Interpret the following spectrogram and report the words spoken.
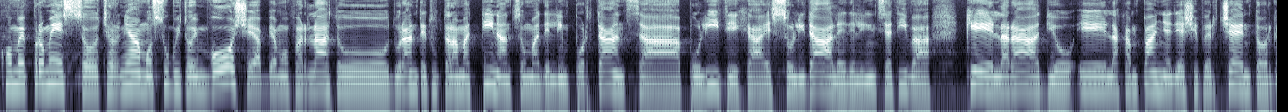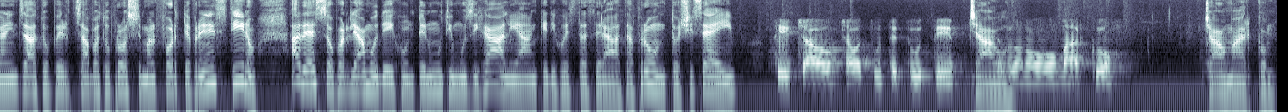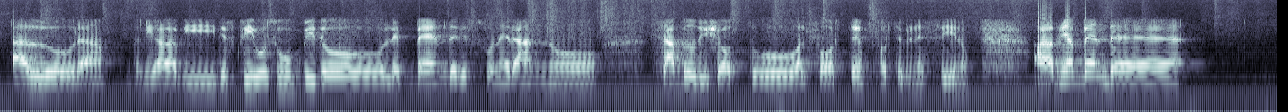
come promesso torniamo subito in voce, abbiamo parlato durante tutta la mattina dell'importanza politica e solidale dell'iniziativa che la radio e la campagna 10% ha organizzato per sabato prossimo al Forte Prenestino, adesso parliamo dei contenuti musicali anche di questa serata, pronto ci sei? Sì, ciao, ciao a tutte e tutti. Ciao. Sono Marco. Ciao Marco. Allora, vi descrivo subito le band che suoneranno sabato 18 al Forte, Forte Prenessino. Allora, la prima band è,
